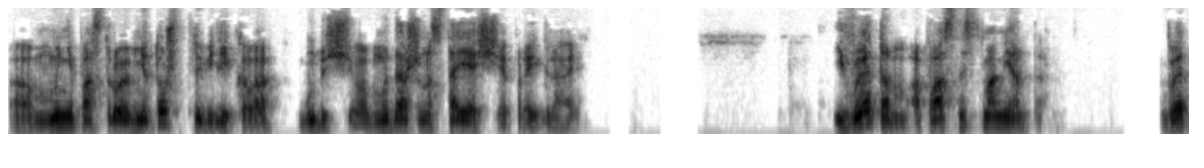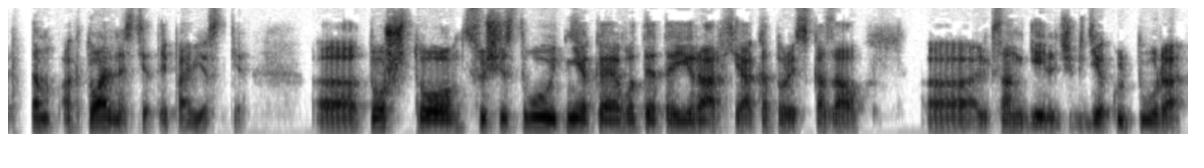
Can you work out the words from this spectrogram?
э, мы не построим не то, что великого будущего, мы даже настоящее проиграем. И в этом опасность момента. В этом актуальность этой повестки. Э, то, что существует некая вот эта иерархия, о которой сказал э, Александр Гельевич, где культура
